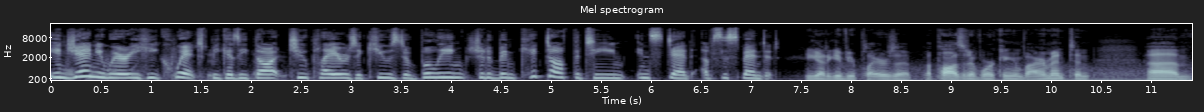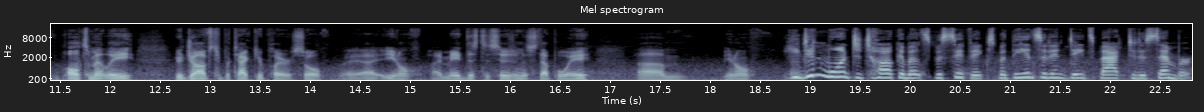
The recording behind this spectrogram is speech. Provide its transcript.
In January, he quit because he thought two players accused of bullying should have been kicked off the team instead of suspended. You got to give your players a, a, positive working environment, and um, ultimately, your job's to protect your players. So, uh, you know, I made this decision to step away. Um, you know, He didn't want to talk about specifics, but the incident dates back to December.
